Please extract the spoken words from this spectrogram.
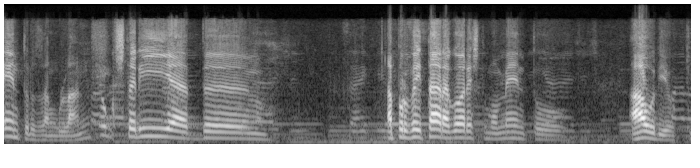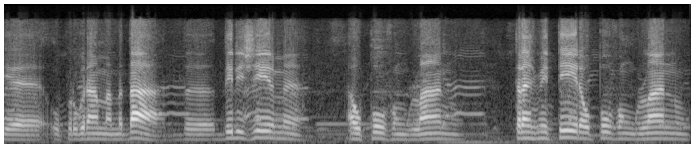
Entre os angolanos, eu gostaria de aproveitar agora este momento áureo que o programa me dá, de dirigir-me ao povo angolano, transmitir ao povo angolano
